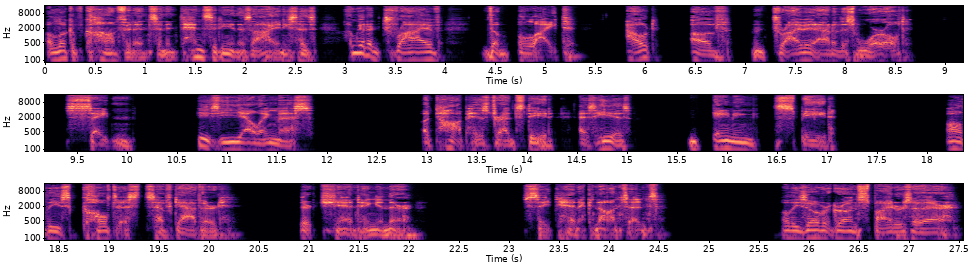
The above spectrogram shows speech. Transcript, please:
a look of confidence and intensity in his eye. And he says, I'm going to drive the blight out of, drive it out of this world. Satan. He's yelling this atop his dread steed as he is gaining speed. All these cultists have gathered. They're chanting in their satanic nonsense. All these overgrown spiders are there.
